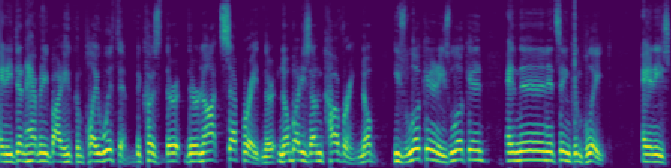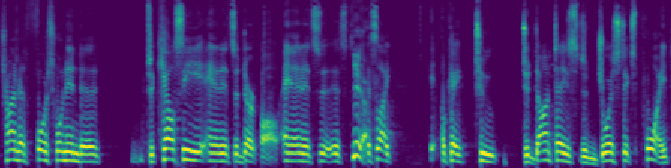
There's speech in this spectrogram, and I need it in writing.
and he doesn't have anybody who can play with him because they're they're not separating. They're, nobody's uncovering. No, he's looking and he's looking, and then it's incomplete, and he's trying to force one into to Kelce, and it's a dirt ball, and it's it's Yeah. it's like okay to to Dante's to joystick's point.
